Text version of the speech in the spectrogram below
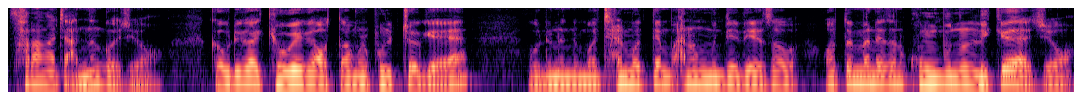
사랑하지 않는 거죠. 그러니까 우리가 교회가 어떠함을 볼 적에 우리는 뭐 잘못된 많은 문제에 대해서 어떤 면에서는 공분을 느껴야죠.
